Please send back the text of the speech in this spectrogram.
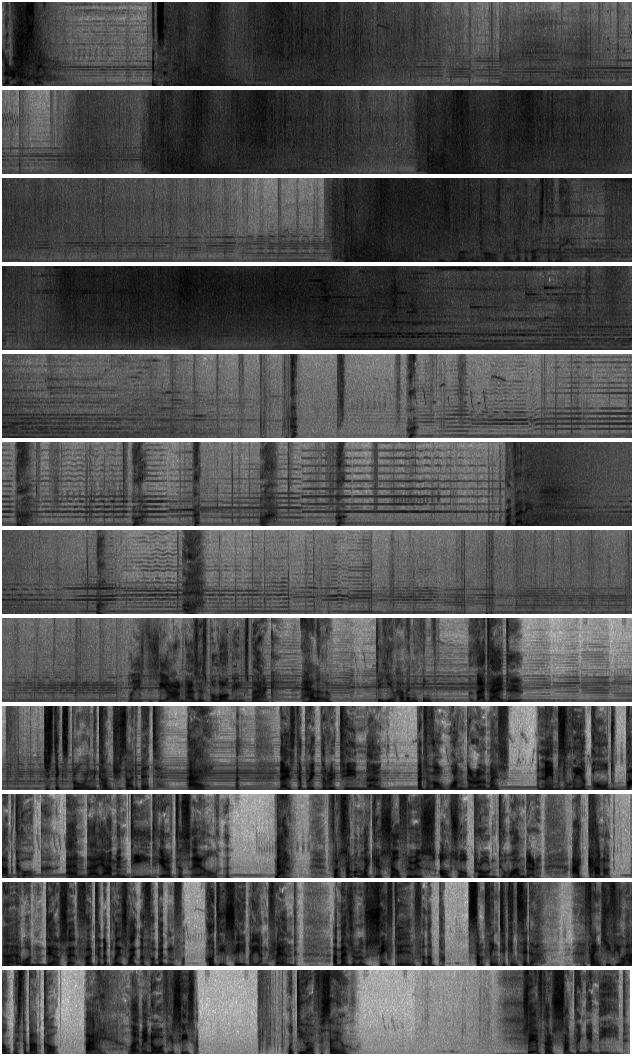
Levioso! Incendio! These Merlin trials won't get the best of me. Revelio. Pleased to see Aaron has his belongings back. Hello. Do you have anything for... That I do. Just exploring the countryside a bit. Aye. nice to break the routine now. Bit of a wanderer, miss. Name's Leopold Babcock, and I am indeed here to sell. now, for someone like yourself who is also prone to wander, I cannot, I wouldn't dare set foot in a place like the Forbidden Fo What do you say, my young friend? A measure of safety for the... Something to consider. Thank you for your help, Mr. Babcock. Aye, let me know if you see some... What do you have for sale? See if there's something you need.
